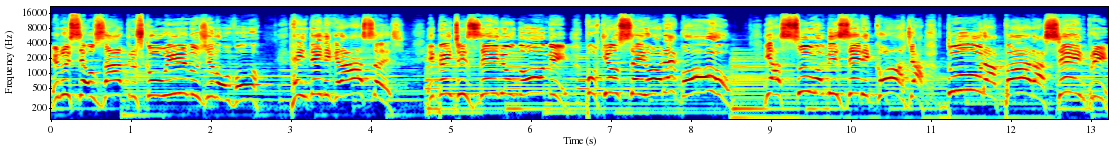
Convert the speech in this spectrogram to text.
e nos seus átrios com hinos de louvor. Rendei-lhe graças e bendizei-lhe o nome, porque o Senhor é bom e a sua misericórdia dura para sempre,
